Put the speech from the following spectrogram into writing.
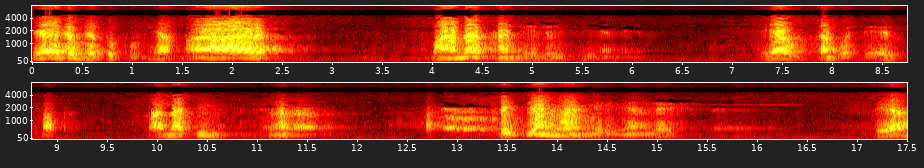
တရားထုတ်တဲ့ပုဂ္ဂိုလ်များမှာတဲ့ မာနခံနေလို့ရှိရင်တရားကိုကန့်ကွက်တယ်လို့မှတ်ပါမာနရှိနော်စိတ်ပြောင်းလဲနေရင်လေတရား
